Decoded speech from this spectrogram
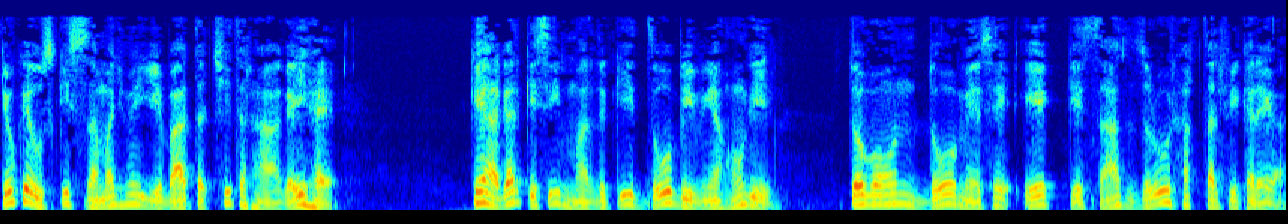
کیونکہ اس کی سمجھ میں یہ بات اچھی طرح آ گئی ہے کہ اگر کسی مرد کی دو بیویاں ہوں گی، تو وہ ان دو میں سے ایک کے ساتھ ضرور حق تلفی کرے گا۔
